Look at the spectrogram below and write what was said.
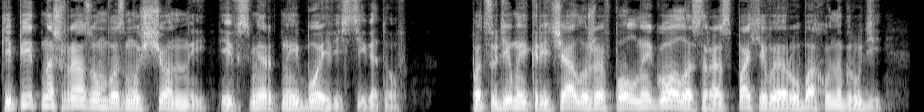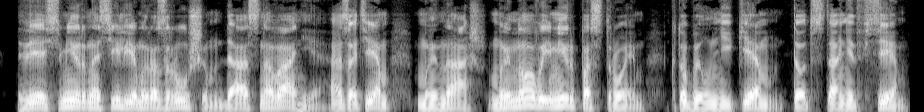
Кипит наш разум возмущенный, и в смертный бой вести готов!» Подсудимый кричал уже в полный голос, распахивая рубаху на груди. Весь мир насилием мы разрушим до основания, а затем мы наш, мы новый мир построим. Кто был никем, тот станет всем».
